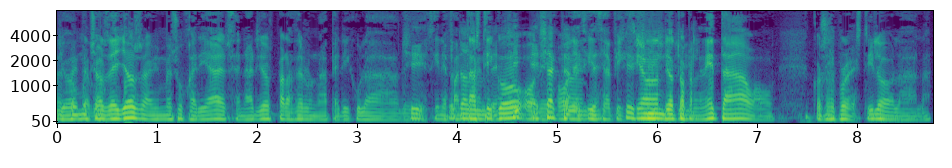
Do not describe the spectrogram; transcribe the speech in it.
yo muchos de ellos a mí me sugería escenarios para hacer una película de Sí, cine fantástico Sí, o, de, o de exactamente. ciencia ficción, sí, de otro planeta o cosas por el estilo. La, la,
